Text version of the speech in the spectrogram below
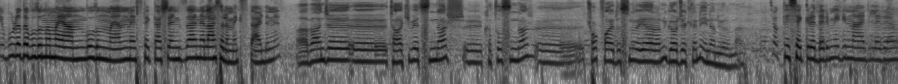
Peki burada bulunamayan, bulunmayan meslektaşlarınıza neler söylemek isterdiniz? Bence e, takip etsinler, e, katılsınlar. E, çok faydasını ve yararını göreceklerine inanıyorum ben. Çok teşekkür ederim. İyi günler dilerim.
